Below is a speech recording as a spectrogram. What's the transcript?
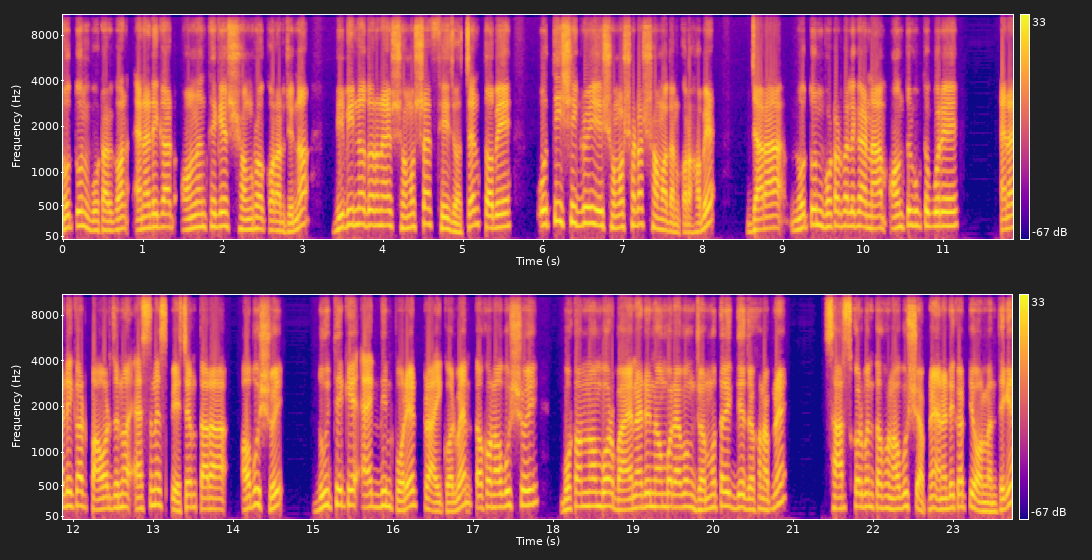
নতুন ভোটারগণ এনআরডি কার্ড অনলাইন থেকে সংগ্রহ করার জন্য বিভিন্ন ধরনের সমস্যা ফেজ হচ্ছেন। তবে অতি শীঘ্রই এই সমস্যাটার সমাধান করা হবে। যারা নতুন ভোটার তালিকার নাম অন্তর্ভুক্ত করে এনআরডি কার্ড পাওয়ার জন্য এস এম এস পেয়েছেন, তারা অবশ্যই দুই থেকে একদিন পরে ট্রাই করবেন। তখন অবশ্যই ভোটার নম্বর বা এনআরডি নম্বর এবং জন্ম তারিখ দিয়ে যখন আপনি সার্চ করবেন, তখন অবশ্যই আপনি এনআইডি কার্ডটি অনলাইন থেকে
